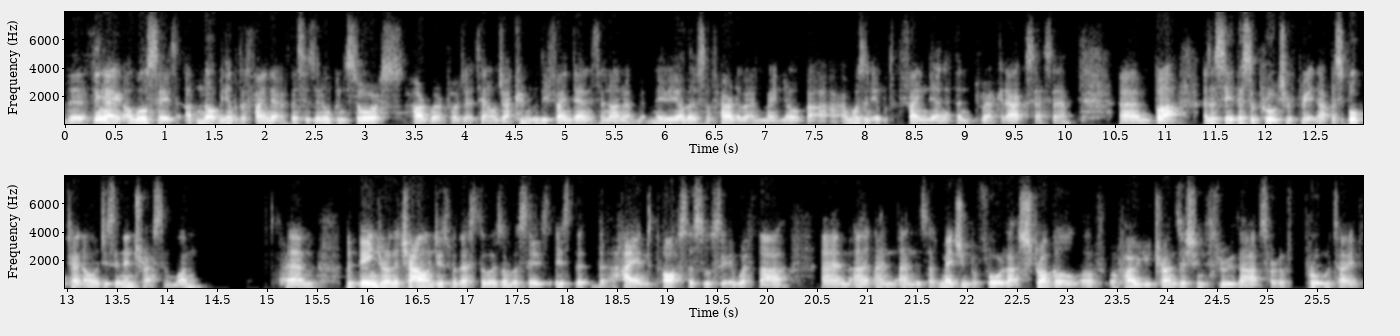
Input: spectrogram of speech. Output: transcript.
the thing I, I, will say is I've not been able to find out if this is an open source hardware project technology. I couldn't really find anything on it. Maybe others have heard of it and might know, but I, I wasn't able to find anything where I could access it. Um, but as I say, this approach of creating that bespoke technology is an interesting one. Um, the danger or the challenges with this, though, is obviously is, is the, the high-end costs associated with that. Um, and, and as I've mentioned before, that struggle of, of how you transition through that sort of prototype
